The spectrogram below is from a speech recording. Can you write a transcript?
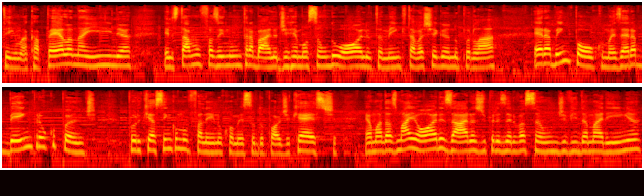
tem uma capela na ilha. Eles estavam fazendo um trabalho de remoção do óleo também que estava chegando por lá. Era bem pouco, mas era bem preocupante porque assim como falei no começo do podcast, é uma das maiores áreas de preservação de vida marinha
